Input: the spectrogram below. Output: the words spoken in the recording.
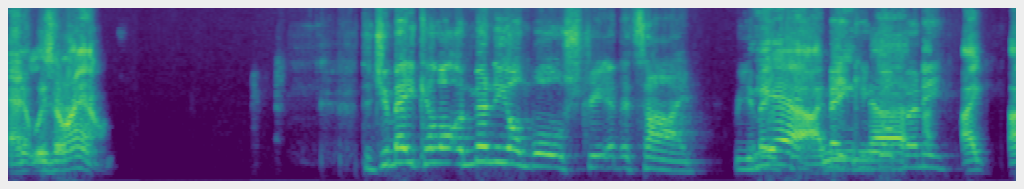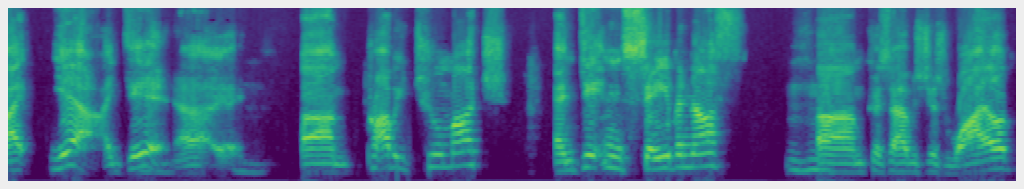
and it was around Did you make a lot of money on Wall Street at the time? Were you making, yeah, I making mean, good uh, money? I, I, yeah, I did. Uh, um, probably too much, and didn't save enough because I was just wild.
